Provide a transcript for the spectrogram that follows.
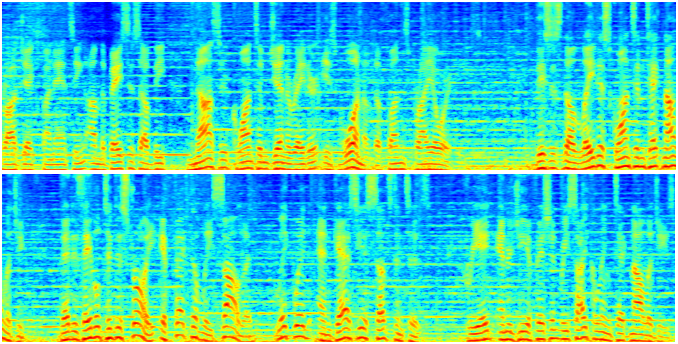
Project financing on the basis of the Nasr Quantum Generator is one of the fund's priorities. This is the latest quantum technology that is able to destroy effectively solid, liquid, and gaseous substances, create energy efficient recycling technologies,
